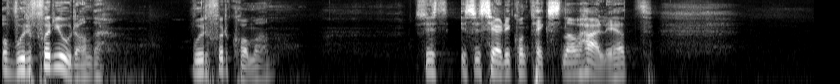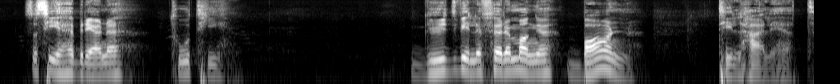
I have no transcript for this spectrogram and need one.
Og hvorfor gjorde han det? Hvorfor kom han? Hvis vi ser det i konteksten av herlighet, så sier hebreerne 2.10 Gud ville føre mange barn til herlighet.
